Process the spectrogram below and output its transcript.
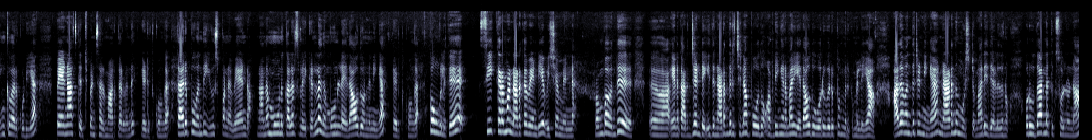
இங்கு வரக்கூடிய பேனா ஸ்கெச் பென்சில் மார்க்கர் வந்து எடுத்துக்கோங்க. கருப்பு வந்து யூஸ் பண்ண வேண்டாம். நான் தான் மூணு கலர் சொல்லியிருக்கேன்ல அந்த மூணில் ஏதாவது ஒன்று நீங்கள் எடுத்துக்கோங்க. இப்போ உங்களுக்கு சீக்கிரமாக நடக்க வேண்டிய விஷயம் என்ன? ரொம்ப வந்து எனக்கு அர்ஜென்ட்டு இது நடந்துருச்சுன்னா போதும் அப்படிங்கிற மாதிரி ஏதாவது ஒரு விருப்பம் இருக்கும் இல்லையா? அதை வந்துட்டு நீங்கள் நடந்து முடிச்சிட்ட மாதிரி இது எழுதணும். ஒரு உதாரணத்துக்கு சொல்லணும்னா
